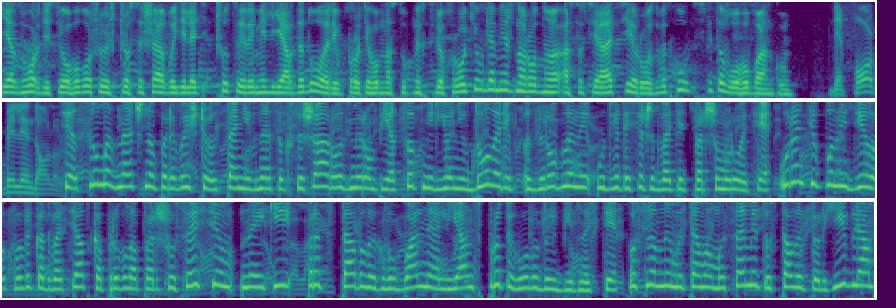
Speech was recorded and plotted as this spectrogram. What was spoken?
Я з гордістю оголошую, що США виділять 4 мільярди доларів протягом наступних трьох років для міжнародної асоціації розвитку Світового банку. The $4 billion Ця сума значно перевищує останній внесок США розміром 500 мільйонів доларів, зроблений у 2021 році. Уранці в понеділок Велика Двадцятка провела першу сесію, на якій представили глобальний альянс проти голоду і бідності. Основними темами саміту стали торгівля,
